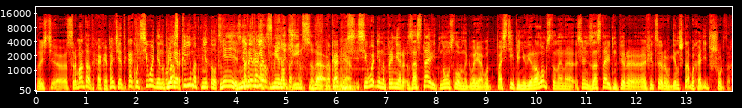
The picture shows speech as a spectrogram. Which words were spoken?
То есть э, срамота-то какая, понимаете? Это как вот сегодня, У нас например... климат не тот. Не-не-не, не это как. Отмена джинсов, Да, как например. с- сегодня, например, заставить, ну, условно говоря, вот по степени вероломства, наверное, сегодня заставить, например, офицеров генштаба ходить в шортах.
